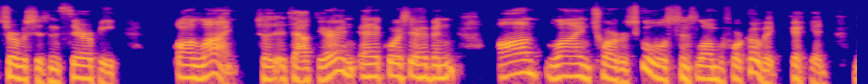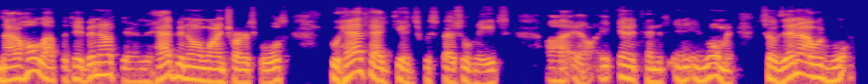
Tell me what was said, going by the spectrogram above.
services and therapy online. So it's out there. And, and of course, there have been online charter schools since long before COVID kicked in. Not a whole lot, but they've been out there. There have been online charter schools who have had kids with special needs uh, in attendance in enrollment. So then I would w-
